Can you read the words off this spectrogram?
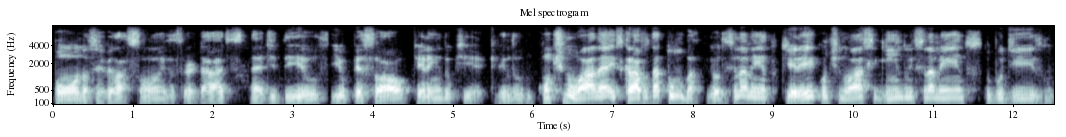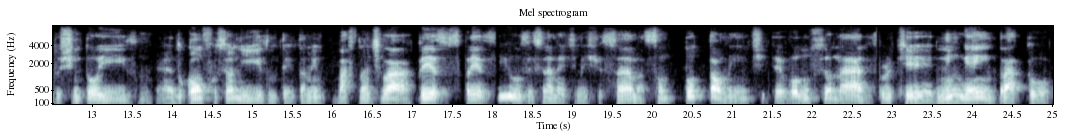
pondo as revelações, as verdades né, de Deus. E o pessoal querendo o quê? Querendo continuar né, escravos da tumba, de outro ensinamento. Querer continuar seguindo ensinamentos do budismo, do shintoísmo, é, do confucionismo. Tem também bastante lá. Presos, presos. E os ensinamentos de Meixo Sama são totalmente evolutivos revolucionários, porque ninguém tratou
